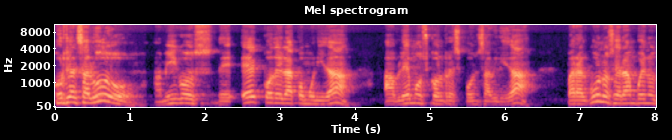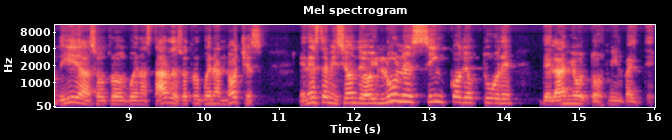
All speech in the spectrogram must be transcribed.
Cordial saludo, amigos de Eco de la Comunidad. Hablemos con responsabilidad. Para algunos serán buenos días, otros buenas tardes, otros buenas noches. En esta emisión de hoy, lunes 5 de octubre del año 2020.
